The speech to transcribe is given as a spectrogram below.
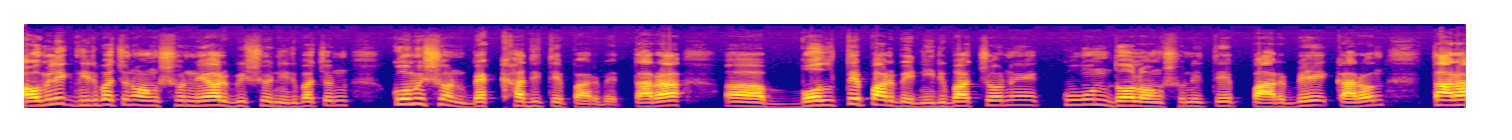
আওয়ামী লীগ নির্বাচনে অংশ নেওয়ার বিষয়ে নির্বাচন কমিশন ব্যাখ্যা দিতে পারবে। তারা বলতে পারবে নির্বাচনে কোন দল অংশ নিতে পারবে, কারণ তারা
